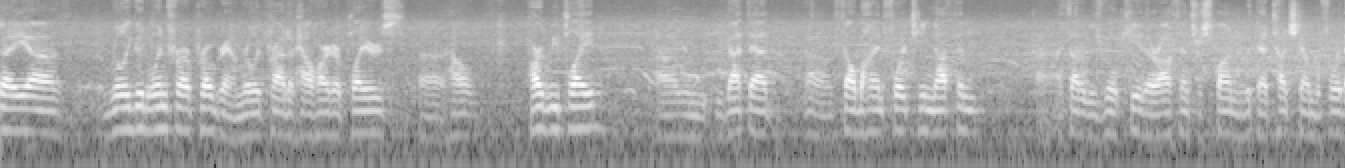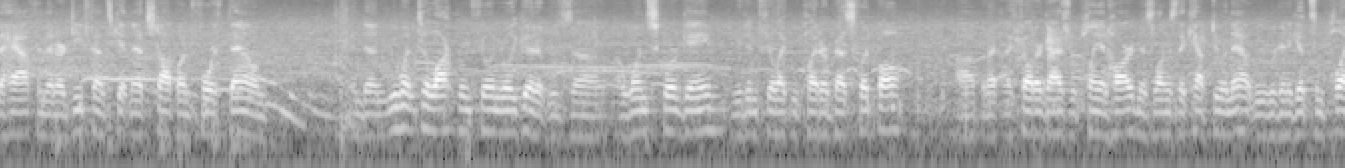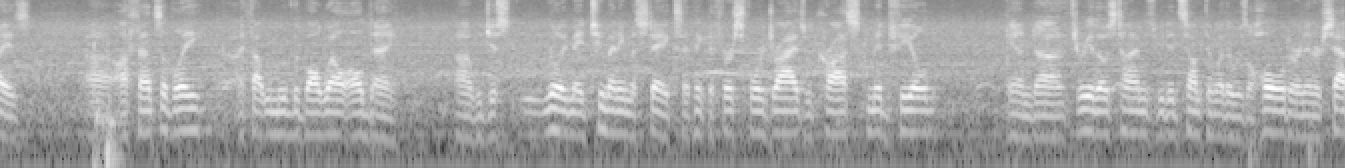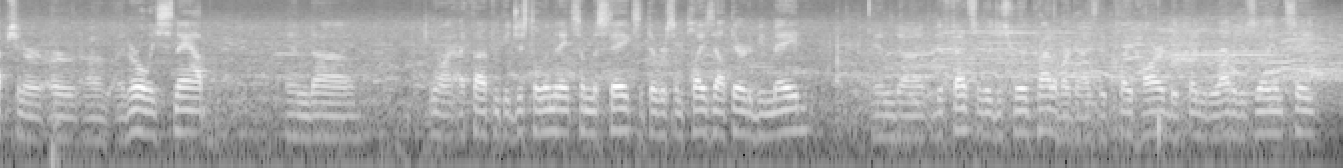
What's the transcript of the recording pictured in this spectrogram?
a uh, really good win for our program. Really proud of how hard our players, uh, how hard we played. Uh, when we got that, uh, fell behind 14 nothing. Uh, I thought it was real key that our offense responded with that touchdown before the half, and then our defense getting that stop on fourth down. And then we went into the locker room feeling really good. It was uh, a one-score game. We didn't feel like we played our best football, but I, I felt our guys were playing hard, and as long as they kept doing that, we were going to get some plays. Uh, offensively, I thought we moved the ball well all day. Uh, we just really made too many mistakes. I think the first four drives we crossed midfield, and uh, three of those times we did something, whether it was a hold or an interception or, or uh, an early snap. And uh, you know, I, I, thought if we could just eliminate some mistakes, that there were some plays out there to be made. And uh, defensively, just really proud of our guys. They played hard. They played with a lot of resiliency.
